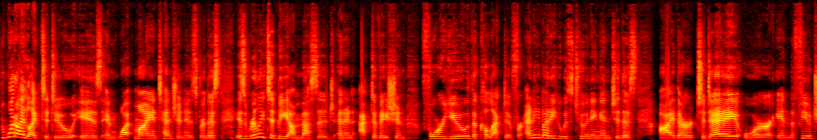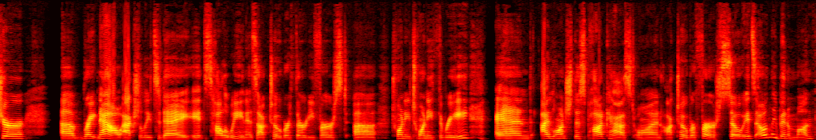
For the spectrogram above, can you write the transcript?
what I like to do is, and what my intention is for this, is really to be a message and an activation for you, the collective, for anybody who is tuning into this either today or in the future uh, right now, actually, today it's Halloween. It's October 31st, uh, 2023. And I launched this podcast on October 1st. So it's only been a month.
